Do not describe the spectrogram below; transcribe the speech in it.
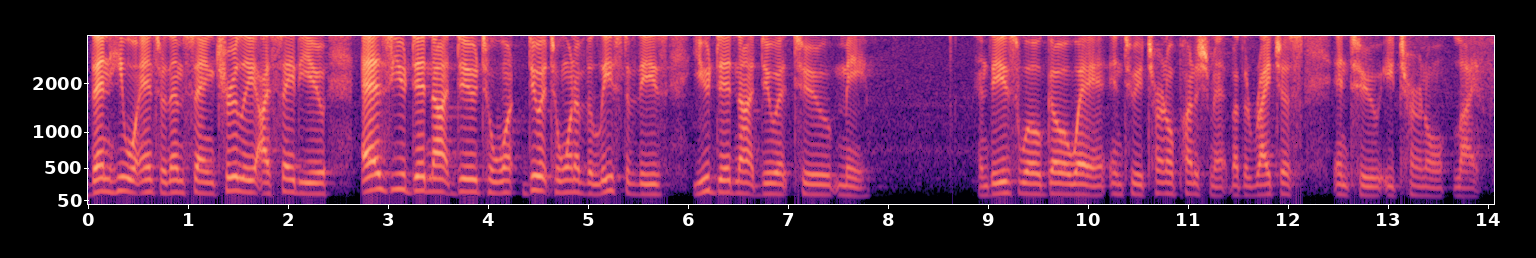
Then he will answer them, saying, Truly I say to you, as you did not do, to one, do it to one of the least of these, you did not do it to me. And these will go away into eternal punishment, but the righteous into eternal life.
